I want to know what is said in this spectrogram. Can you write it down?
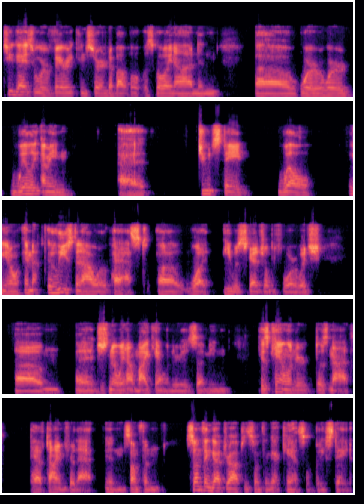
two guys who were very concerned about what was going on and uh, were were willing. I mean, uh, Jude stayed well, you know, and at least an hour past uh, what he was scheduled for, which um, uh, just knowing how my calendar is, I mean, his calendar does not have time for that, and something something got dropped and something got canceled, but he stayed,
